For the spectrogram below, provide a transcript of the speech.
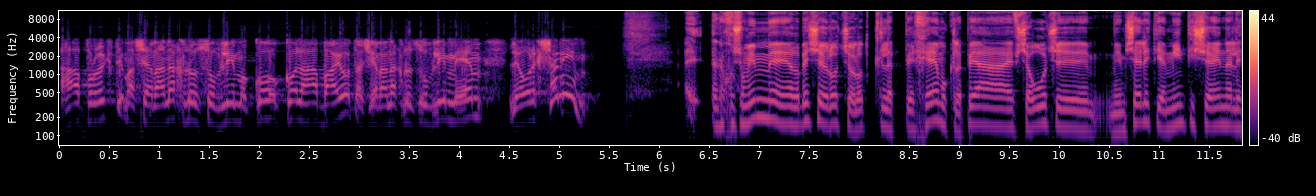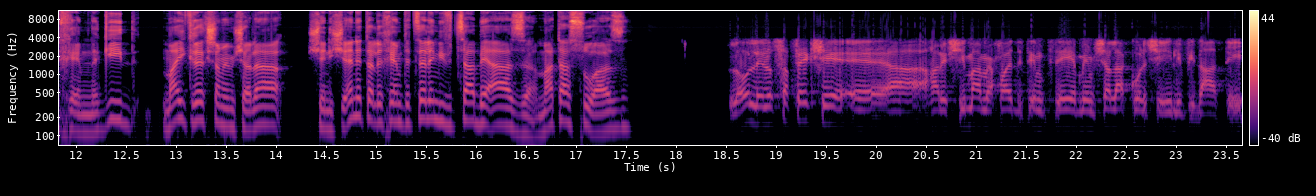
הפרויקטים אשר אנחנו סובלים, כל, כל הבעיות אשר אנחנו סובלים מהם לאורך שנים. אנחנו שומעים אה, הרבה שאלות שעולות כלפיכם או כלפי האפשרות שממשלת ימין תישען עליכם. נגיד, מה יקרה כשהממשלה שנשענת עליכם תצא למבצע בעזה? מה תעשו אז? לא, ללא ספק שהרשימה המאוחדת, אם תהיה ממשלה כלשהי לפי דעתי,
